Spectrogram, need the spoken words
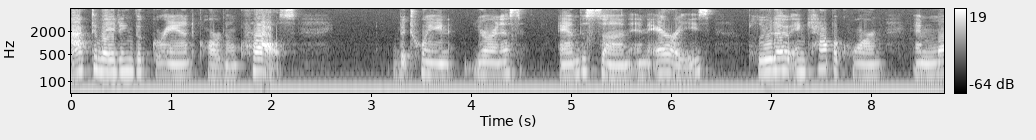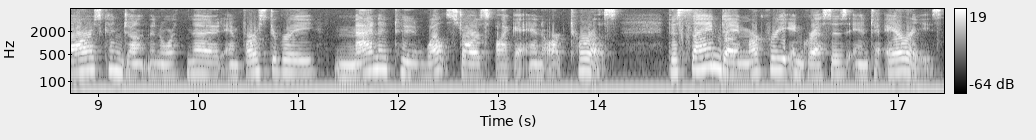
activating the Grand Cardinal Cross between Uranus and the Sun in Aries, Pluto in Capricorn, and Mars conjunct the North Node and first degree magnitude wealth stars Spica and Arcturus. The same day, Mercury ingresses into Aries.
